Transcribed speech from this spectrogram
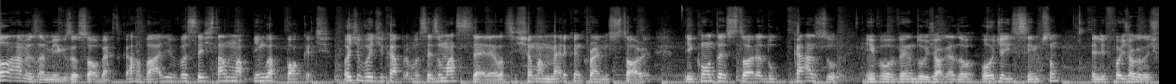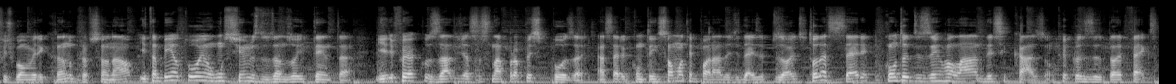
Olá meus amigos, eu sou Alberto Carvalho e você está no Mapingua Pocket. Hoje eu vou indicar para vocês uma série, ela se chama American Crime Story e conta a história do caso envolvendo o jogador O.J. Simpson. Ele foi jogador de futebol americano profissional e também atuou em alguns filmes dos anos 80 e ele foi acusado de assassinar a própria esposa. A série contém só uma temporada de 10 episódios. Toda a série conta o desenrolar desse caso. Foi produzido pela FX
